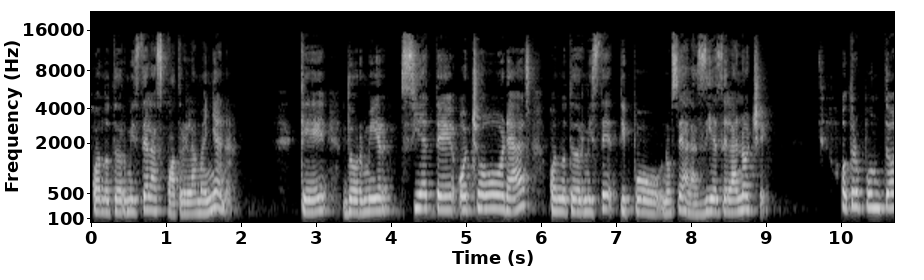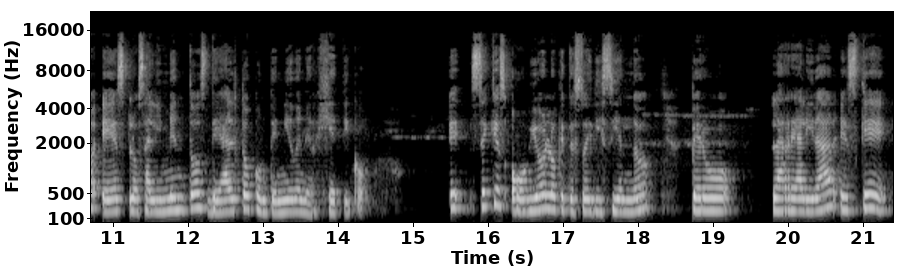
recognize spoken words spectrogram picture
cuando te dormiste a las 4 de la mañana que dormir 7, 8 horas cuando te dormiste tipo, no sé, a las 10 de la noche. Otro punto es los alimentos de alto contenido energético. Eh, sé que es obvio lo que te estoy diciendo, pero la realidad es que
